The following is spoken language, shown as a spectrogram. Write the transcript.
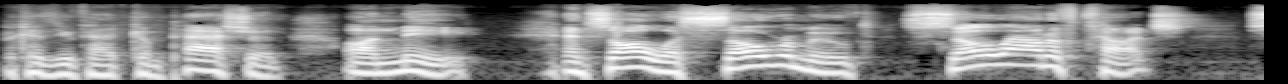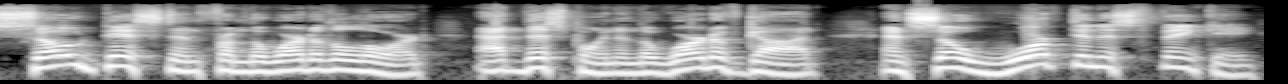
because you've had compassion on me. And Saul was so removed, so out of touch, so distant from the word of the Lord at this point in the word of God and so warped in his thinking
